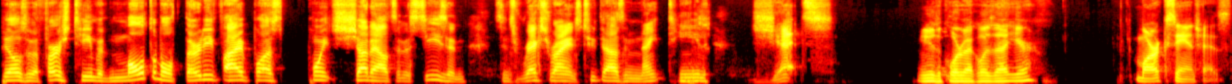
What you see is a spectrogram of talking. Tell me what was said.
Bills are the first team with multiple 35 plus point shutouts in a season since Rex Ryan's 2019 Jets. You knew the quarterback was that year. Mark Sanchez,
